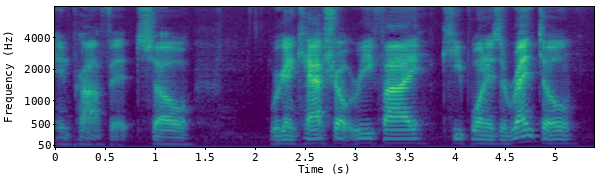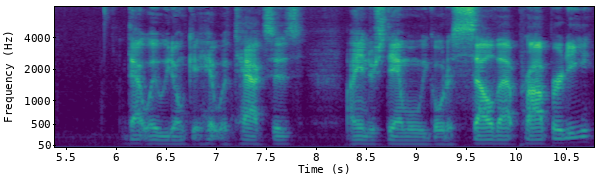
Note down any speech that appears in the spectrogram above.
in profit. So we're going to cash out refi keep one as a rental. That way we don't get hit with taxes. I understand when we go to sell that property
